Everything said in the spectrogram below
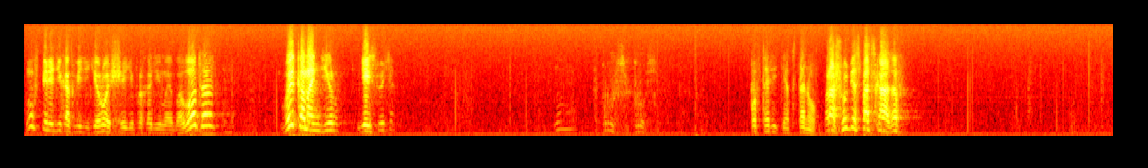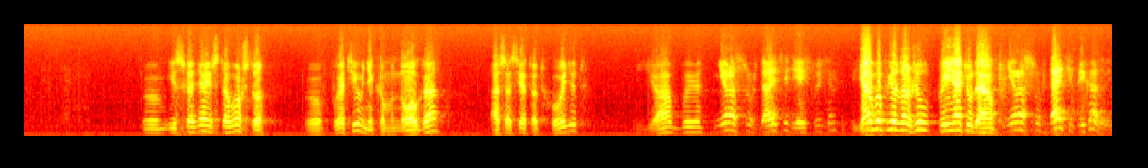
Ну, впереди, как видите, роща и непроходимое болото. Вы командир. Действуйте. Ну, Просим, просим. Повторите обстановку. Прошу без подсказов. Э, Исходя из того, что э, противника много, а сосед отходит, я бы... Не рассуждайте, действуйте. Я бы предложил принять удар. Не рассуждайте, приказывайте.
